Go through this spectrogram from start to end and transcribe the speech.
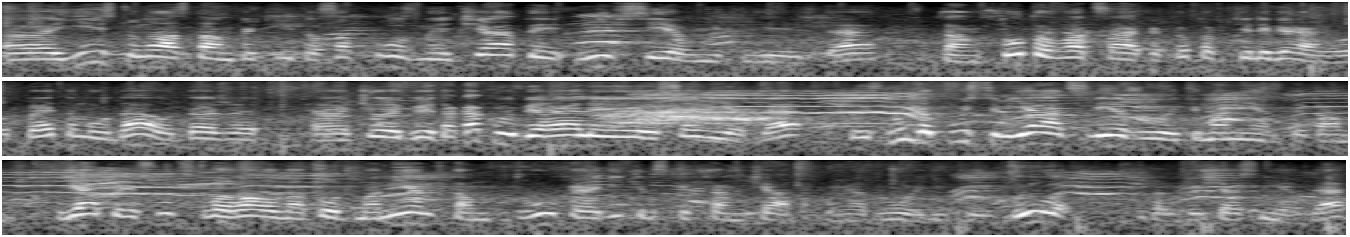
э, есть у нас там какие-то совхозные чаты, не все в них есть, да, там кто-то в WhatsApp, кто-то в Телеграме. Вот поэтому, да, вот даже э, человек говорит, а как выбирали совет, да? То есть, ну, допустим, я отслеживаю эти моменты, там, я присутствовал на тот момент, там, в двух родительских там чатах, у меня двое детей было, как бы сейчас нет, да,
